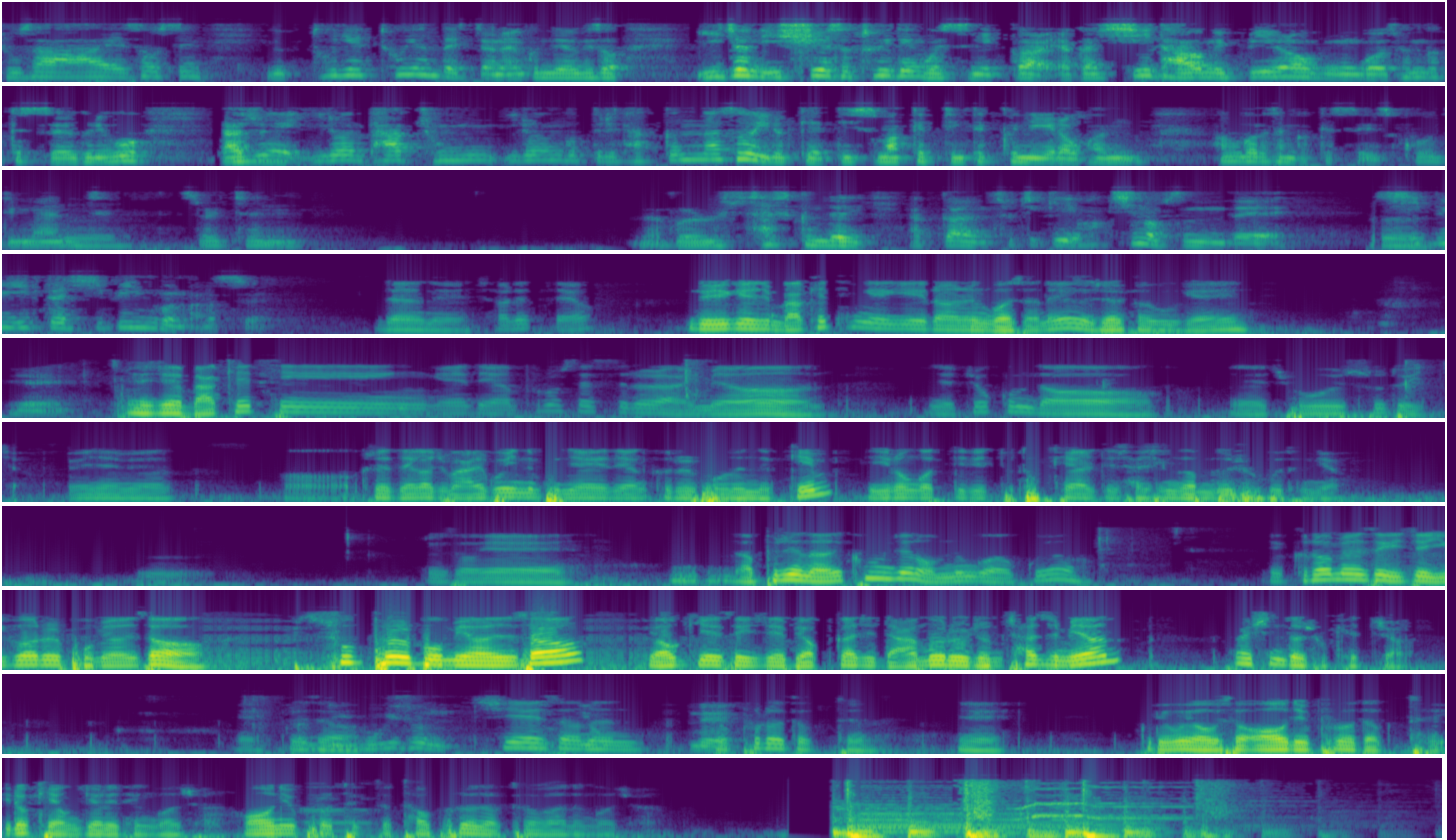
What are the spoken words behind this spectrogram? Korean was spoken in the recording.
조사에서 쓴 토의, 토의한다 했잖아요. 근데 여기서 이전 이슈에서 토의된 거였으니까 약간 C 다음에 B라고 온 거 생각했어요. 그리고 나중에 이런 다 종, 이런 것들이 다 끝나서 이렇게 this marketing technique이라고 한, 한 거라 생각했어요. It's called demand 음. certain level. 사실 근데 약간 솔직히 확신 없었는데 음. 12 일단 12인 건 알았어요. 네네, 잘했어요. 근데 이게 마케팅 얘기라는 거잖아요, 그죠, 결국에. 예. 이제 마케팅에 대한 프로세스를 알면 이제 조금 더 예, 좋을 수도 있죠. 왜냐면 어 그래 내가 좀 알고 있는 분야에 대한 글을 보는 느낌 이런 것들이 또 독해할 때 자신감도 주거든요. 음, 그래서 예 나쁘진 않은 큰 문제는 없는 것 같고요. 예, 그러면서 이제 이거를 보면서 숲을 보면서 여기에서 이제 몇 가지 나무를 좀 찾으면 훨씬 더 좋겠죠. 예, 그래서 근데 모기손 C에서는 네. 그 product, 예. 그리고 여기서 a new product 이렇게 연결이 된 거죠. a new product, the product가 가는 거죠.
